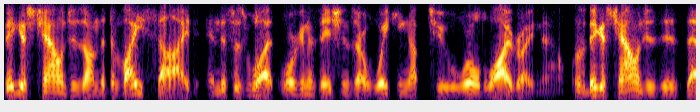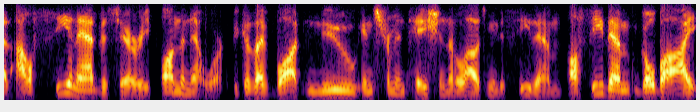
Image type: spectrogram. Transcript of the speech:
biggest challenges on the device side, and this is what organizations are waking up to worldwide right now, one of the biggest challenges is that I'll see an adversary on the network because I've bought new instrumentation that allows me to see them. I'll see them go by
